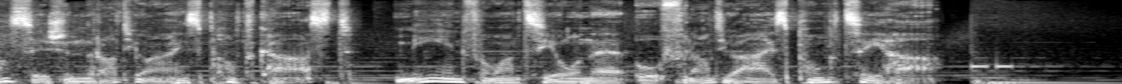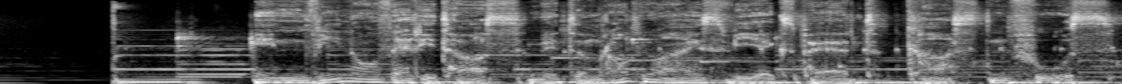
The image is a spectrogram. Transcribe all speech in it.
Das ist ein Radio 1 Podcast. Mehr Informationen auf radio1.ch. In Vino Veritas mit dem Radio 1 wie expert Carsten Fuß.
